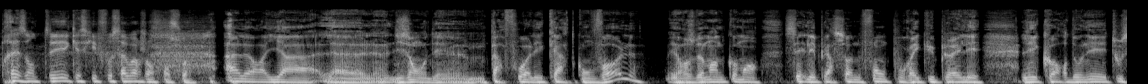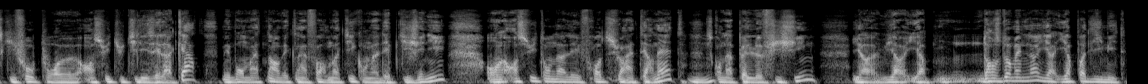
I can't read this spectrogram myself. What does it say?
présenter? Qu'est-ce qu'il faut savoir, Jean-François? Alors, il y a, disons, parfois les cartes qu'on vole, et on se demande comment les personnes font pour récupérer les, les coordonnées, tout ce qu'il faut pour euh, ensuite utiliser la carte. Mais bon, maintenant avec l'informatique, on a des petits génies. ensuite, on a les fraudes sur Internet, mhm. ce qu'on appelle le phishing. Il y a, il y a, il y a dans ce domaine-là, il n'y a, a pas de limite.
